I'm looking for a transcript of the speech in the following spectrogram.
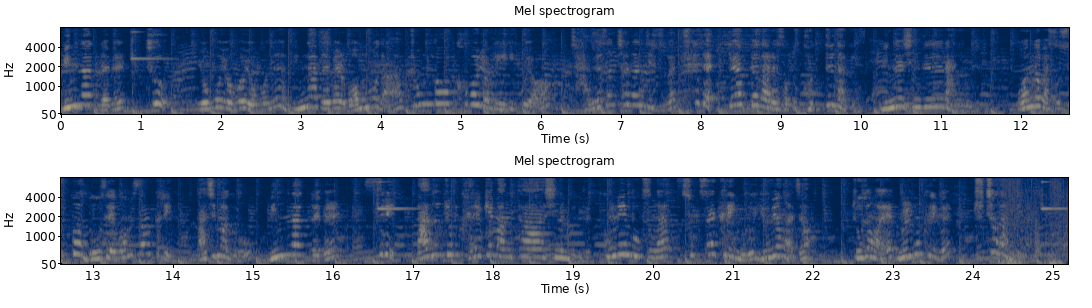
민낯 레벨 2 요거 요거 요거는 민낯 레벨 1보다 좀 더 커버력이 있고요. 자외선 차단 지수가 최대. 뼈뼈 아래서도 거뜬하게. 민낯인 듯 아닌 듯. 원더바스 슈퍼 노세범 선크림. 마지막으로 민낯 레벨 3 나는 좀 가릴 게 많다 하시는 분들. 국민 복숭아 속살 크림으로 유명하죠? 조성아의 묽은 크림을 추천합니다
